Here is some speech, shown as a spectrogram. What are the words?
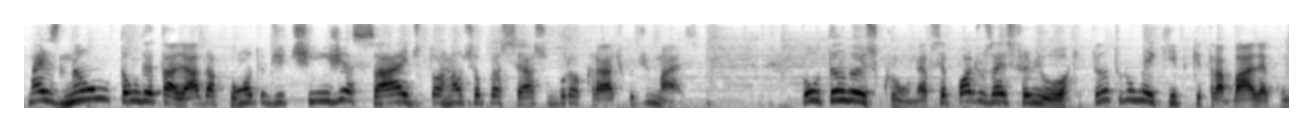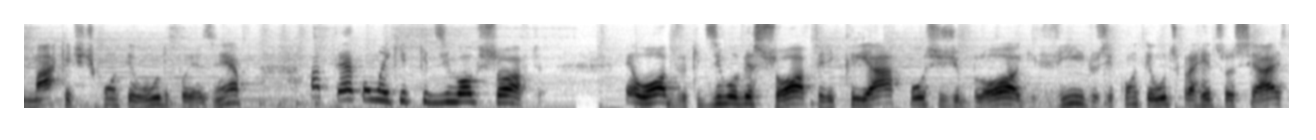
mas não tão detalhado a ponto de te engessar e de tornar o seu processo burocrático demais. Voltando ao Scrum, né, você pode usar esse framework tanto numa equipe que trabalha com marketing de conteúdo, por exemplo, até com uma equipe que desenvolve software. É óbvio que desenvolver software e criar posts de blog, vídeos e conteúdos para redes sociais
